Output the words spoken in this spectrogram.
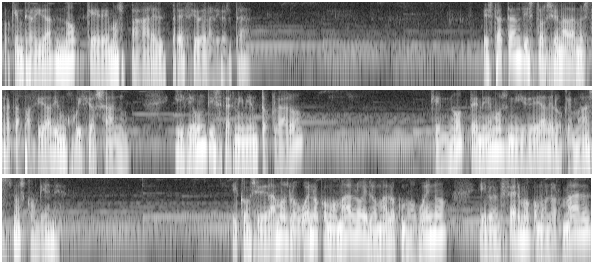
Porque en realidad no queremos pagar el precio de la libertad. Está tan distorsionada nuestra capacidad de un juicio sano y de un discernimiento claro que no tenemos ni idea de lo que más nos conviene. Y consideramos lo bueno como malo y lo malo como bueno y lo enfermo como normal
